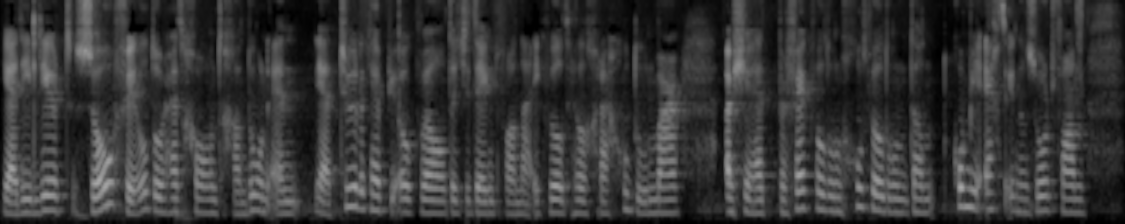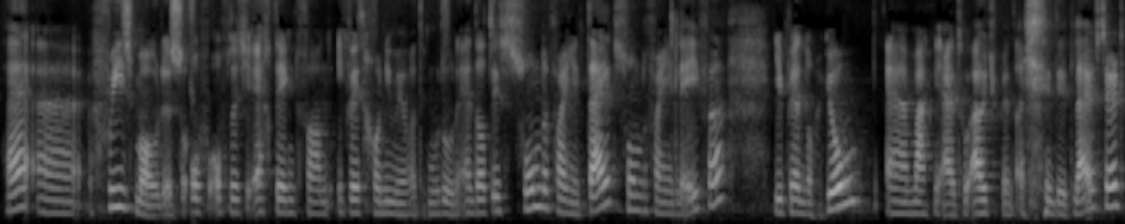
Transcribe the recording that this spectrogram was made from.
ja, die leert zoveel door het gewoon te gaan doen. En ja, tuurlijk heb je ook wel dat je denkt van... nou, ik wil het heel graag goed doen. Maar als je het perfect wil doen, goed wil doen... dan kom je echt in een soort van uh, freeze-modus. Of, of dat je echt denkt van, ik weet gewoon niet meer wat ik moet doen. En dat is zonde van je tijd, zonde van je leven. Je bent nog jong. Uh, maakt niet uit hoe oud je bent als je dit luistert.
